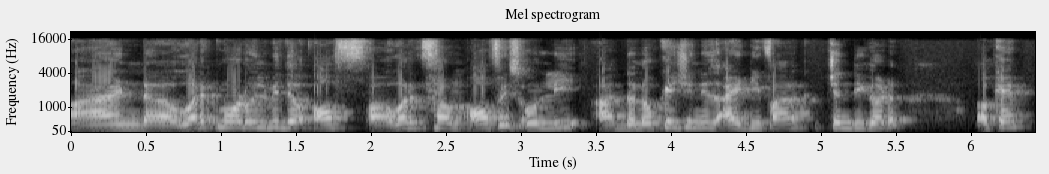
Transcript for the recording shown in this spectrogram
And uh, work mode will be the off uh, work from office only. Uh, the location is IT Park, Chandigarh. Okay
